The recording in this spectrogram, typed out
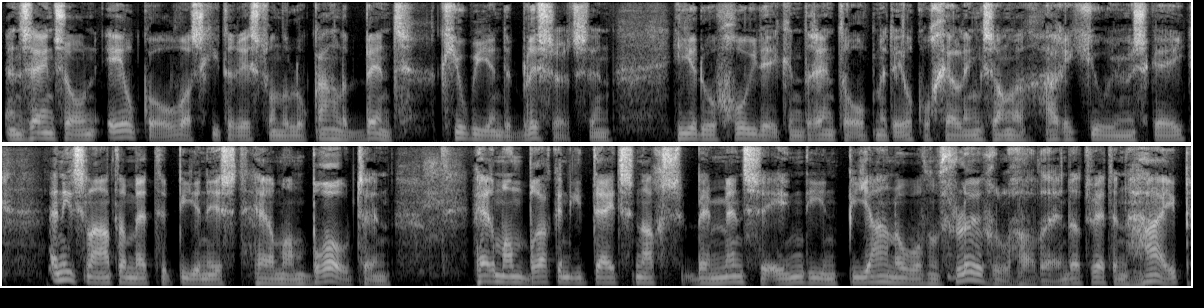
En zijn zoon Eelco was gitarist van de lokale band, QB and the Blizzards. En hierdoor groeide ik in Drenthe op met Eelco Gelling, zanger Harry Musquet... en iets later met de pianist Herman Brood. En Herman brak in die tijd s'nachts bij mensen in... die een piano of een vleugel hadden. En dat werd een hype...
